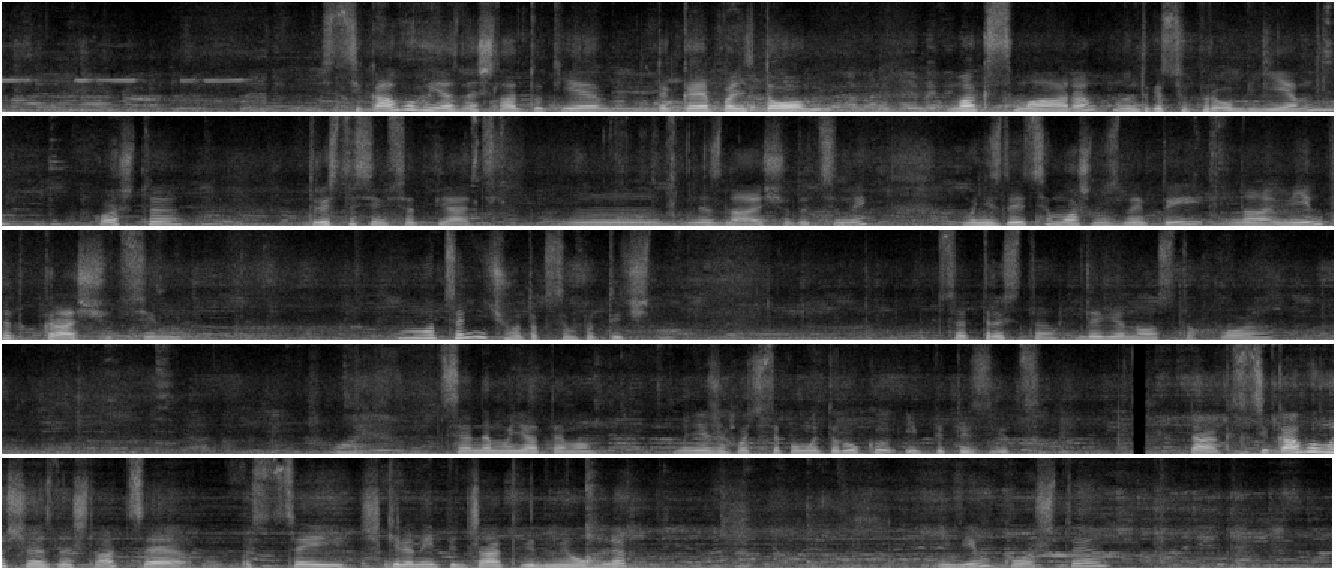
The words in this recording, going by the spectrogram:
З цікавого я знайшла, тут є таке пальто Макс Мара. Воно таке супер об'ємне. Коштує 375. Не знаю щодо ціни. Мені здається, можна знайти на Vinted кращу ціну. Ну, це нічого так симпатично. Це 390 хлоя. Ой, це не моя тема. Мені вже хочеться помити руку і піти звідси. Так, з цікавого, що я знайшла, це ось цей шкіряний піджак від Мюглер. І він коштує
